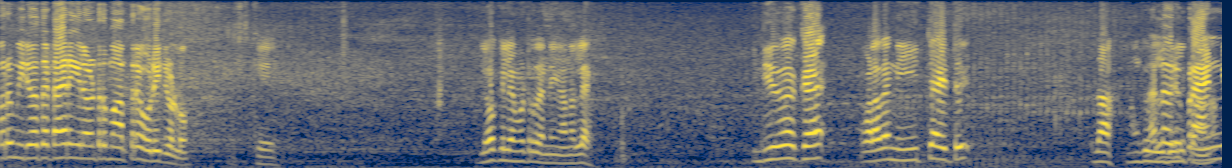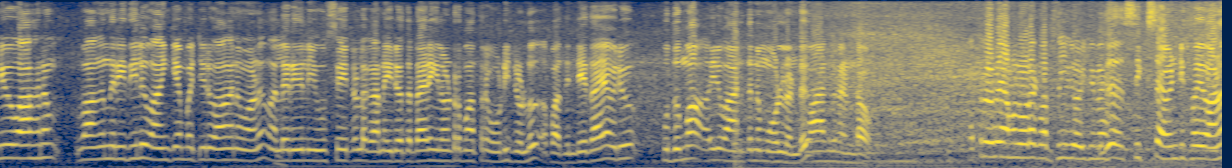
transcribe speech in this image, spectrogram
വെറും ഇരുപത്തെട്ടായിരം കിലോമീറ്റർ മാത്രമേ ഓടിയിട്ടുള്ളൂ. ഓക്കെ ലോ കിലോമീറ്റർ റണ്ണിങ് ആണല്ലേ? ഇന്റീരിയറൊക്കെ വളരെ നീറ്റായിട്ട് നല്ലൊരു ബ്രാൻഡ് ന്യൂ വാഹനം വാങ്ങുന്ന രീതിയിൽ വാങ്ങിക്കാൻ പറ്റിയൊരു വാഹനമാണ്. നല്ല രീതിയിൽ യൂസ് ചെയ്തിട്ടുള്ള കാരണം ഇരുപത്തെട്ടായിരം കിലോമീറ്റർ മാത്രമേ ഓടിയിട്ടുള്ളൂ. അപ്പോൾ അതിന്റെതായ ഒരു പുതുമ ഒരു വാഹനത്തിന്റെ മുകളിലുണ്ട്. വാഹനത്തിന് ഉണ്ടാവും എത്ര രൂപ നമ്മളിവിടെ ക്ലബ്സിൽ ചോദിക്കുന്നത്? സിക്സ് സെവന്റി ഫൈവ് ആണ്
